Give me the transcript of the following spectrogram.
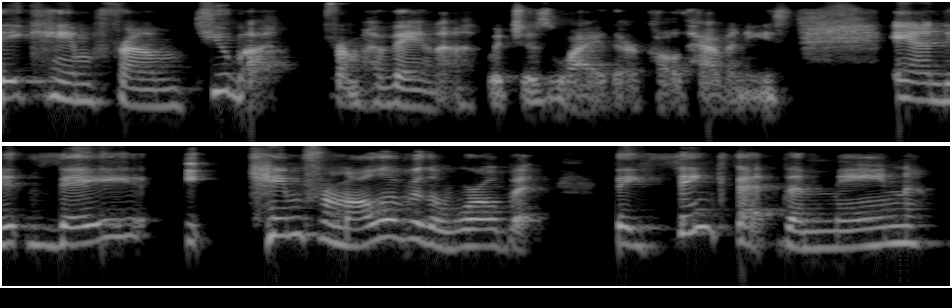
they came from Cuba, from Havana, which is why they're called Havanese. And they came from all over the world, but they think that the main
